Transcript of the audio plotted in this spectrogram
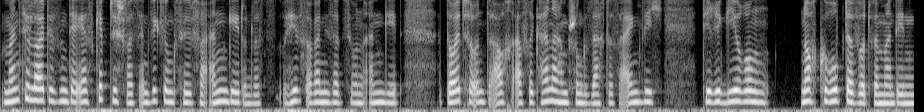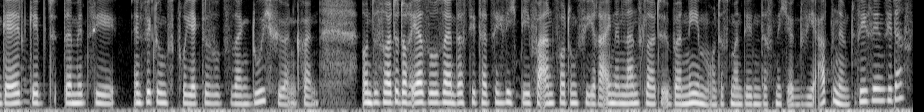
Manche Leute sind ja eher skeptisch, was Entwicklungshilfe angeht und was Hilfsorganisationen angeht. Deutsche und auch Afrikaner haben schon gesagt, dass eigentlich die Regierung noch korrupter wird, wenn man denen Geld gibt, damit sie Entwicklungsprojekte sozusagen durchführen können. Und es sollte doch eher so sein, dass die tatsächlich die Verantwortung für ihre eigenen Landsleute übernehmen und dass man denen das nicht irgendwie abnimmt. Wie sehen Sie das?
